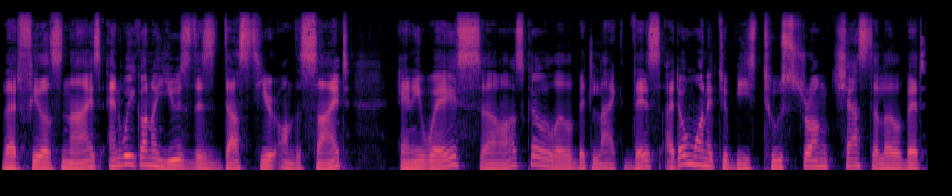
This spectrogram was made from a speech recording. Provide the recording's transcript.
that feels nice. And we're going to use this dust here on the side anyways. So let's go a little bit like this. I don't want it to be too strong, just a little bit.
